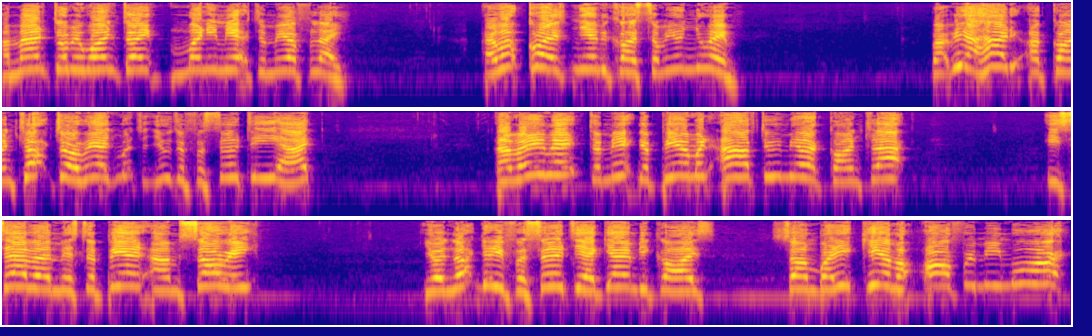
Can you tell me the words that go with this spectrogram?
A man told me one time, money makes the mere fly. I won't call his name because some of you knew him. But we had a contractual arrangement to use the facility he had. And when he went to make the payment after we made a contract, he said, well, Mr. Payne, I'm sorry. You're not getting facility again because somebody came and offered me more.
